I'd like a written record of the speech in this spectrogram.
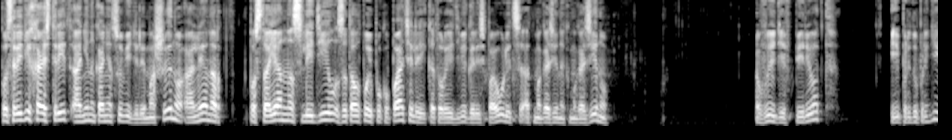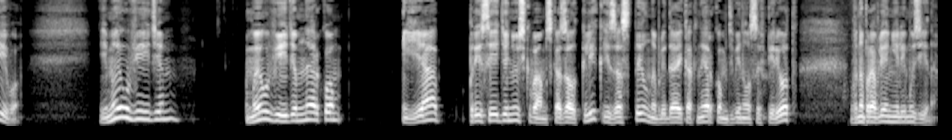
Посреди Хай-стрит они, наконец, увидели машину, а Ленард постоянно следил за толпой покупателей, которые двигались по улице от магазина к магазину. Выйди вперед и предупреди его. И мы увидим, мы увидим, Нерком. Я присоединюсь к вам», — сказал Клик и застыл, наблюдая, как Нерком двинулся вперед в направлении лимузина.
